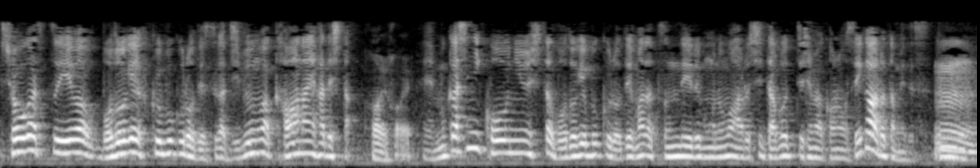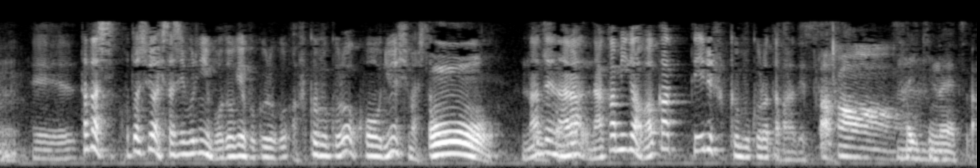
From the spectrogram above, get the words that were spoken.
正月といえばボドゲ福袋ですが自分は買わない派でした。はいはい。えー昔に購入したボドゲ袋でまだ積んでいるものもあるしダブってしまう可能性があるためです。うん。えーただし今年は久しぶりにボドゲ袋あ福袋を購入しましたお。ー。なぜなら中身が分かっている福袋だからです。あ、ああ。最近のやつだ。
